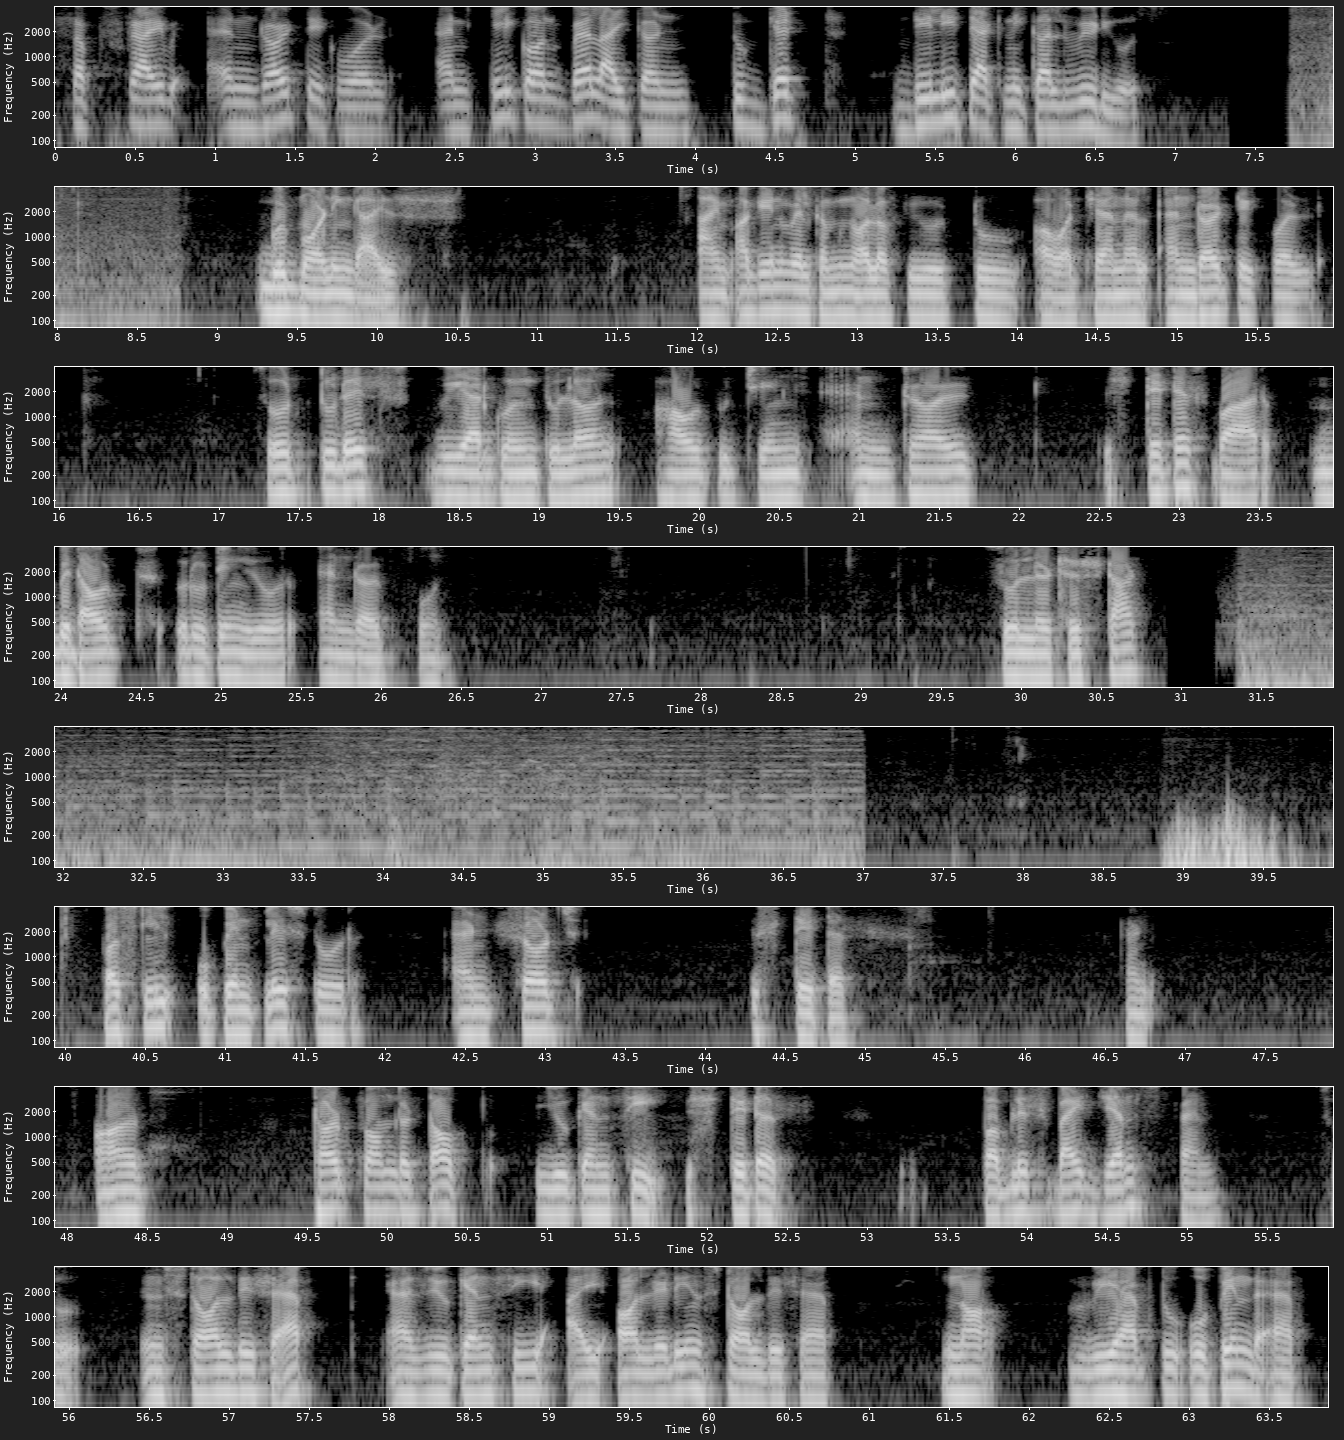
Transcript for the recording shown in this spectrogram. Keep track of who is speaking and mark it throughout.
Speaker 1: subscribe Android Tech World and click on bell icon to get daily technical videos. Good morning guys. I'm again welcoming all of you to our channel Android Tech World. So today's we are going to learn how to change Android status bar without rooting your Android phone. So let's start. Firstly, open Play Store and search status. And on third from the top, you can see status published by James Fan. So install this app as you can see I already installed this app. Now we have to open the app.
